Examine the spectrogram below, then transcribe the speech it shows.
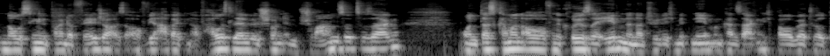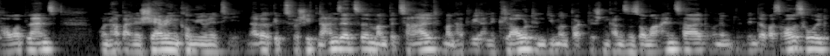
No Single Point of Failure. Also auch wir arbeiten auf Hauslevel schon im Schwarm sozusagen. Und das kann man auch auf eine größere Ebene natürlich mitnehmen und kann sagen, ich baue Virtual Power Plants und habe eine Sharing Community. Ja, da gibt es verschiedene Ansätze. Man bezahlt, man hat wie eine Cloud, in die man praktisch den ganzen Sommer einzahlt und im Winter was rausholt.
